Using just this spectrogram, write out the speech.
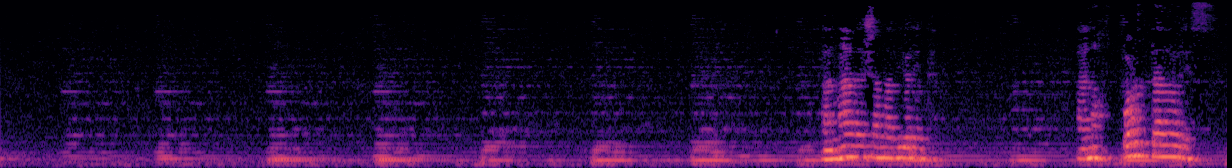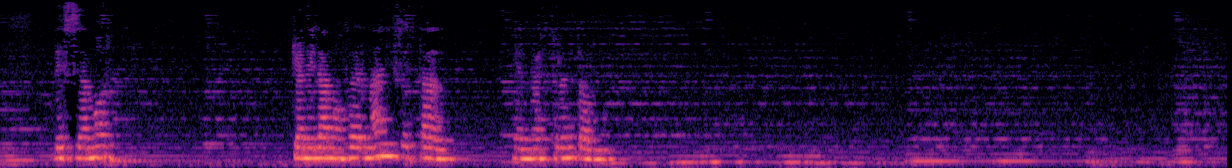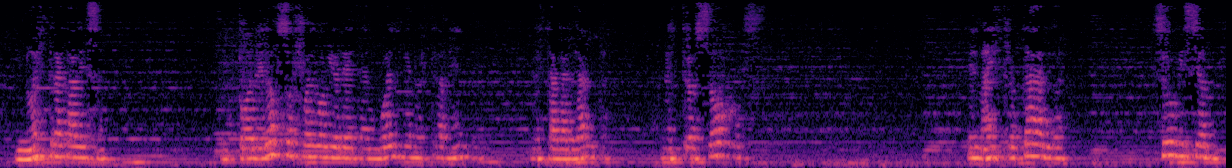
Amada llama violeta, a los portadores de ese amor que anhelamos ver manifestado en nuestro entorno. Nuestra cabeza, el poderoso fuego violeta envuelve nuestra mente, nuestra garganta, nuestros ojos, el maestro carga su visión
